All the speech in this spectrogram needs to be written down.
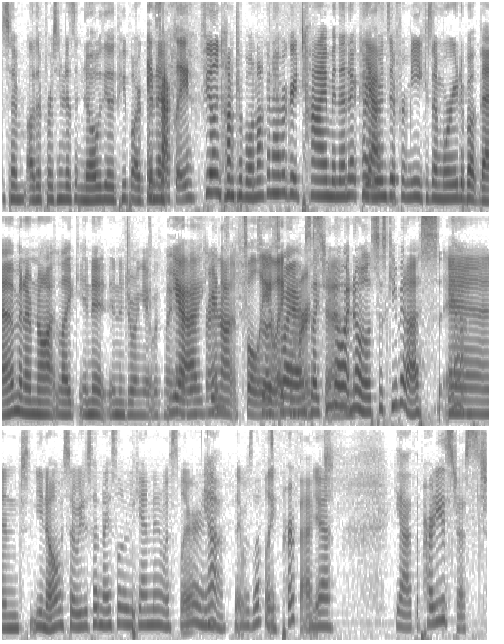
some other person who doesn't know the other people are gonna Exactly. feel uncomfortable, not gonna have a great time, and then it kind of Yeah. ruins it for me because I'm worried about them and I'm not like in it and enjoying it with my yeah, you're not fully So that's like why I was like, you know what? No, let's just keep it us. Yeah. And you know, so we just had a nice little weekend in Whistler, and Yeah. it was lovely. It's perfect. Yeah. Yeah, the parties just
